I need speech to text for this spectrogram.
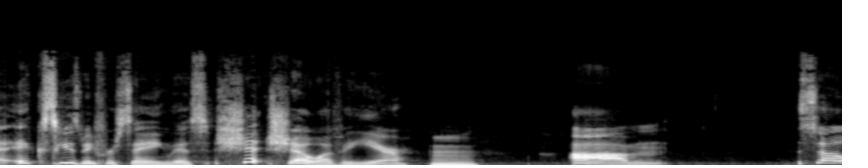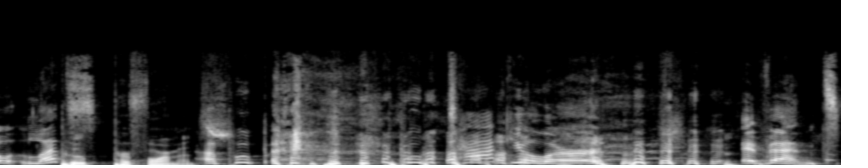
Excuse me for saying this shit show of a year. Hmm. Um, so let's Poop performance. a poop pooptacular event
